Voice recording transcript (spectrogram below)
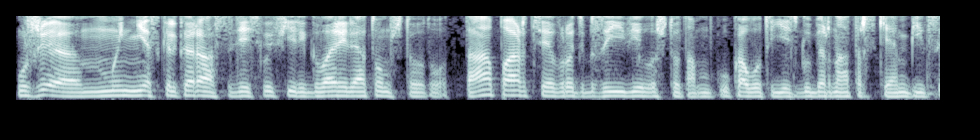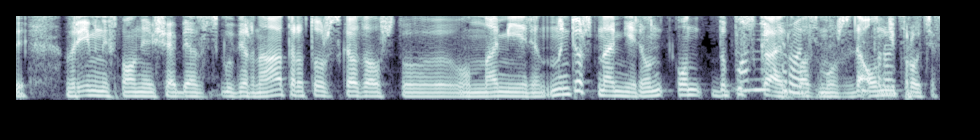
Уже мы несколько раз здесь в эфире говорили о том, что вот та партия вроде бы заявила, что там у кого-то есть губернаторские амбиции. Временно исполняющий обязанности губернатора тоже сказал, что он намерен. Ну, не то, что намерен, он, он допускает он возможность. Да, он против, не против.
